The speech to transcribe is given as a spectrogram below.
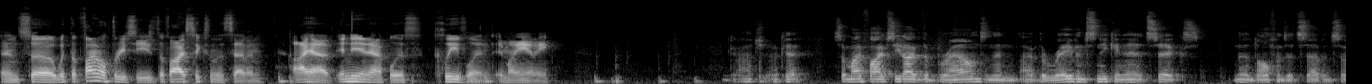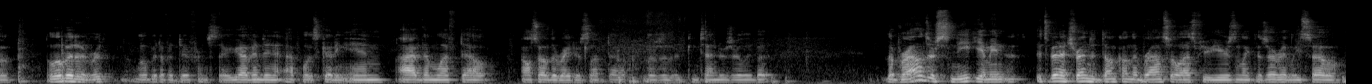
And so with the final three seeds, the five, six, and the seven, I have Indianapolis, Cleveland, and Miami. Gotcha. Okay. So my five seed, I have the Browns, and then I have the Ravens sneaking in at six, and then the Dolphins at seven. So a little bit of a little bit of a difference there. You have Indianapolis getting in. I have them left out. Also have the Raiders left out. Those are the contenders really, but the Browns are sneaky. I mean, it's been a trend to dunk on the Browns for the last few years, and like deservedly so.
